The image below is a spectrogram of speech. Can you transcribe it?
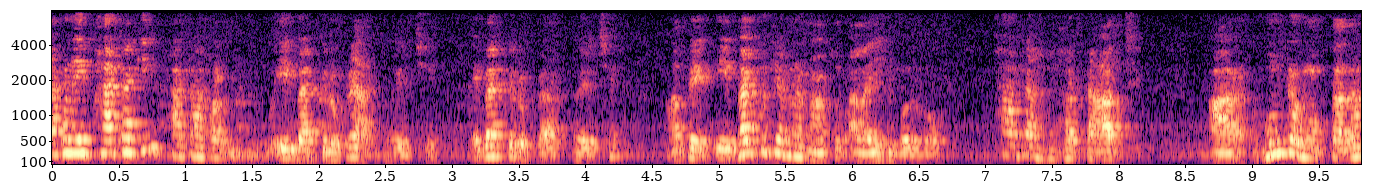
এখন এই ফাটা কি? ফাটা এই বাক্যের উপরে আর্থ হয়েছে। এই বাক্যের উপরে আর্থ হয়েছে। অতএব এই বাক্যটি আমরা আলাইহি বলব। ফাটা হঠাৎ আর হুমটা মুক্তাদা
